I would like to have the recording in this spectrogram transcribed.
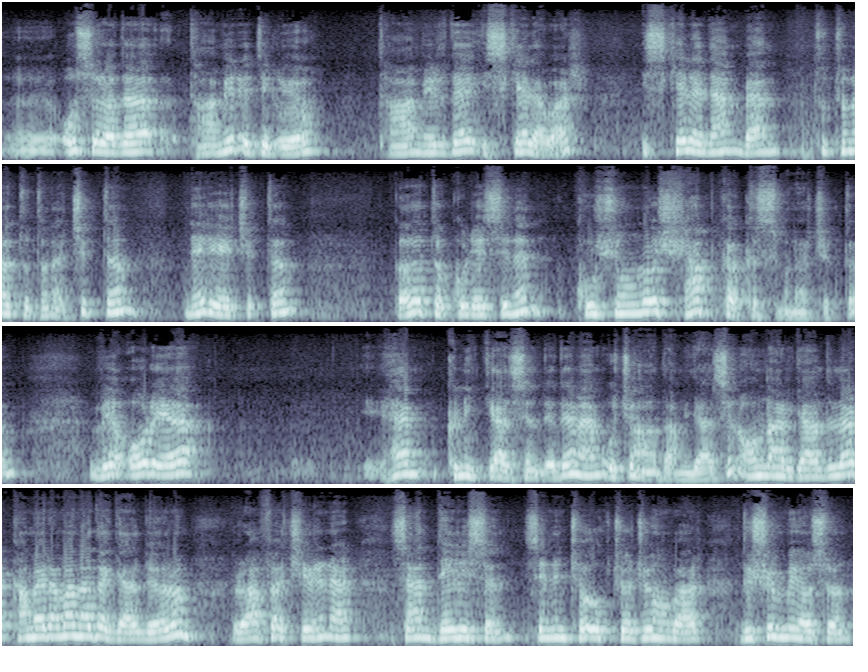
Ee, o sırada tamir ediliyor. Tamirde iskele var. İskeleden ben tutuna tutuna çıktım. Nereye çıktım? Galata Kulesi'nin kurşunlu şapka kısmına çıktım. Ve oraya hem klinik gelsin dedim hem uçan adam gelsin. Onlar geldiler. Kameramana da gel diyorum. Rafet Şiriner sen delisin. Senin çoluk çocuğun var. Düşünmüyorsun.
